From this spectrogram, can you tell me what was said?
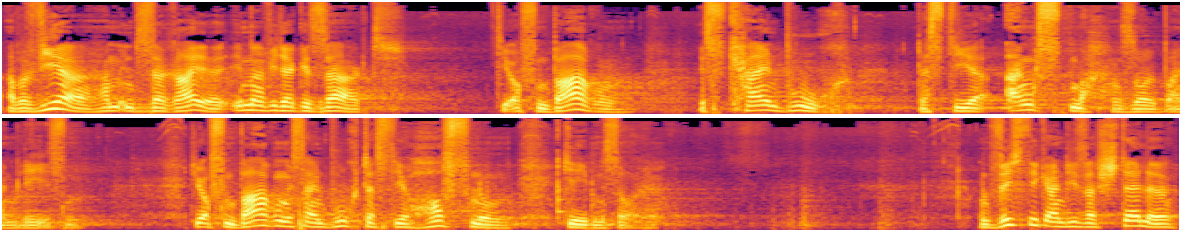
Aber wir haben in dieser Reihe immer wieder gesagt, die Offenbarung ist kein Buch, das dir Angst machen soll beim Lesen. Die Offenbarung ist ein Buch, das dir Hoffnung geben soll. Und wichtig an dieser Stelle,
